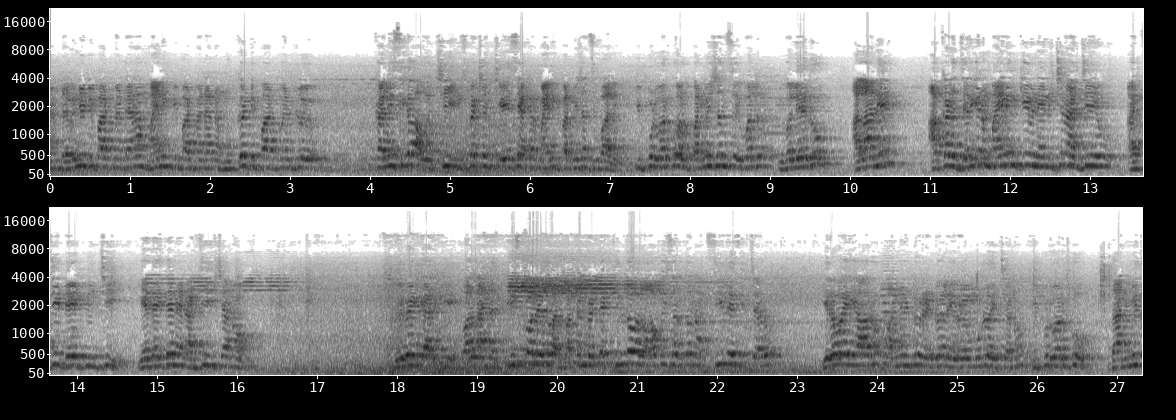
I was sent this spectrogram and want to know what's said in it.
అండ్ రెవెన్యూ డిపార్ట్మెంట్ అయినా మైనింగ్ డిపార్ట్మెంట్ అయినా ముగ్గురు డిపార్ట్మెంట్లు కలిసిగా వచ్చి ఇన్స్పెక్షన్ చేసి అక్కడ మైనింగ్ పర్మిషన్స్ ఇవ్వాలి. ఇప్పుడు వరకు వాళ్ళు పర్మిషన్స్ ఇవ్వలేదు. అలానే అక్కడ జరిగిన మైనింగ్కి నేను ఇచ్చిన అర్జీ అర్జీ డేట్ నుంచి ఏదైతే నేను అర్జీ ఇచ్చానో వివేక్ గారికి వాళ్ళు ఆయన తీసుకోలేదు. అది పక్కన పెట్టే కింద వాళ్ళ ఆఫీసర్తో నాకు సీల్ వేసి ఇచ్చారు. ఇరవై ఆరు పన్నెండు రెండు వేల ఇరవై మూడులో ఇచ్చాను. ఇప్పుడు వరకు దాని మీద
